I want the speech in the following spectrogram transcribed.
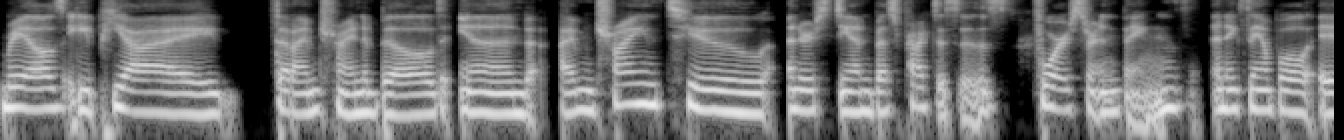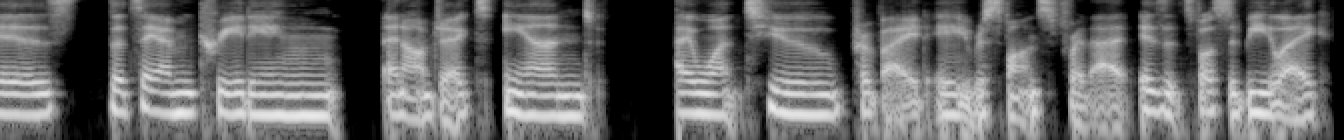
Rails API that I'm trying to build and I'm trying to understand best practices for certain things. An example is let's say I'm creating an object and I want to provide a response for that. Is it supposed to be like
